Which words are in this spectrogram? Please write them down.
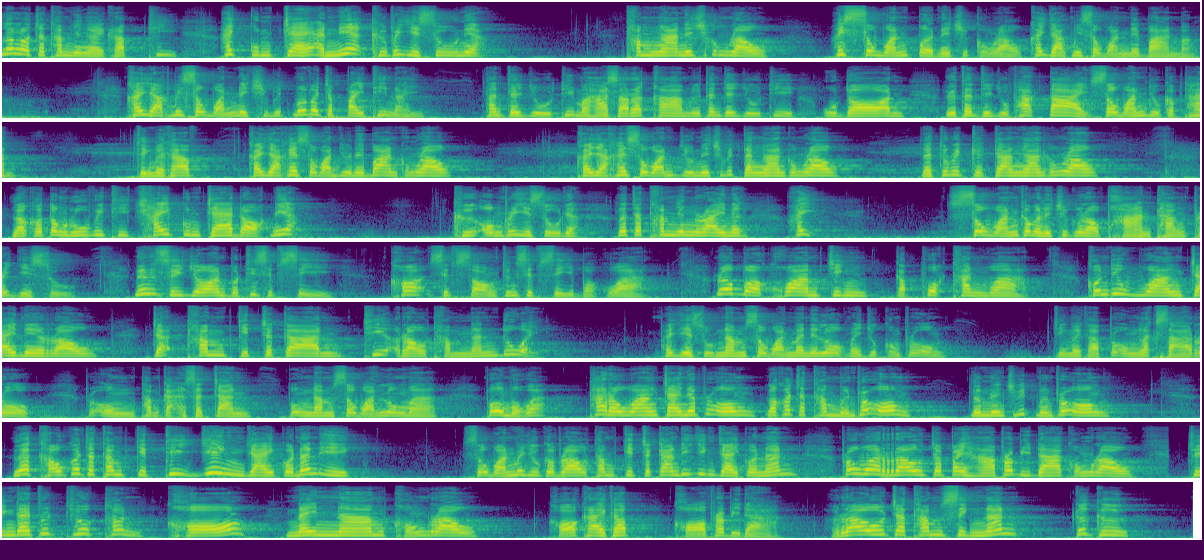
แล้วเราจะทำยังไงครับที่ให้กุญแจอันเนี้ยคือพระเยซูเนี่ยทำงานในชีวิตของเราให้สวรรค์เปิดในชีวิตของเรา ใครอยากมีสวรรค์ในบ้านบ้าง ใครอยากมีสวรรค์ในชีวิตไม่ว่าจะไปที่ไหน ท่านจะอยู่ที่มหาสารคาม หรือท่านจะอยู่ที่อุดร หรือท่านจะอยู่ภาคใต้ สวรรค์อยู่กับท่าน จริงไหมครับ ใครอยากให้สวรรค์อยู่ในบ้านของเรา ใครอยากให้สวรรค์อยู่ในชีวิตแต่งงานของเรา ในธุรกิจการงานของเรา เราก็ต้องรู้วิธีใช้กุญแจดอกเนี้ย คือองค์พระเยซูเนี่ย เราจะทำอย่างไรนะให้สวรรค์เข้ามาในชีวิตของเราผ่านทางพระเยซูหนังสือยอห์นบทที่ 14 ข้อ 12ถึง14 บอกว่า เราบอกความจริงกับพวกท่านว่า คนที่วางใจในเราจะทำกิจการที่เราทำนั้นด้วย พระเยซูนำสวรรค์มาในโลกในยุคของพระองค์ จริงไหมครับ พระองค์รักษาโรค พระองค์ทำการอัศจรรย์ พระองค์นำสวรรค์ลงมา พระองค์บอกว่าถ้าเราวางใจในพระองค์ เราก็จะทำเหมือนพระองค์ดำเนินชีวิตเหมือนพระองค์ และเขาก็จะทำกิจที่ยิ่งใหญ่กว่านั้นอีก สวรรค์มาอยู่กับเราทำกิจการที่ยิ่งใหญ่กว่านั้น เพราะว่าเราจะไปหาพระบิดาของเราจึงได้พวกท่านขอในนามของเรา ขอใครครับ ขอพระบิดา เราจะทำสิ่งนั้นก็คือ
